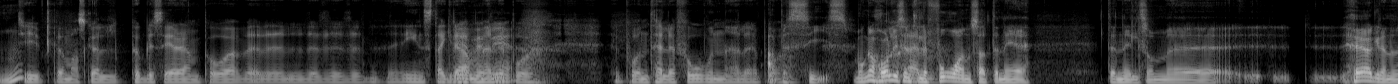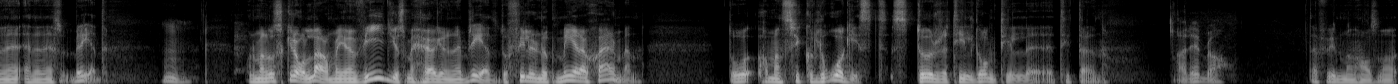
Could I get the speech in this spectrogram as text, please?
Mm. Typ om man ska publicera den på eh, Instagram www. eller på, på en telefon eller på... Ja, precis. Många håller sin telefon så att den är, den är liksom eh, högre än den är, än den är bred. Mm. Och när man då scrollar, om man gör en video som är högre än är bred, då fyller den upp mer av skärmen. Då har man psykologiskt större tillgång till eh, tittaren. Ja, det är bra. Därför vill man ha såna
